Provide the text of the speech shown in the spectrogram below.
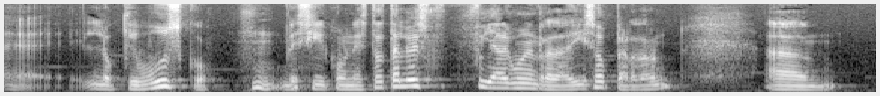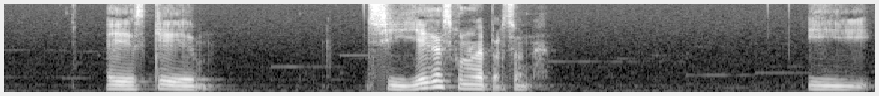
eh, lo que busco decir con esto, tal vez fui algo enredadizo, perdón, es que si llegas con una persona y,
